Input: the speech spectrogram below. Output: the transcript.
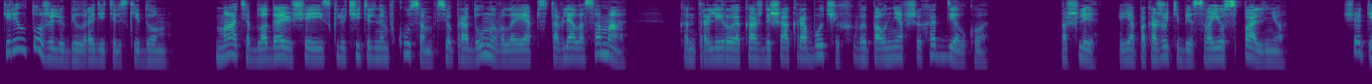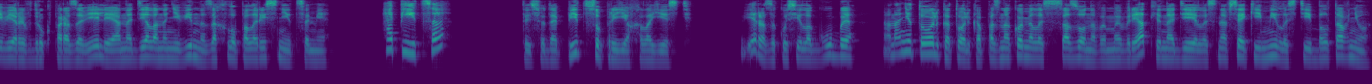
Кирилл тоже любил родительский дом. Мать, обладающая исключительным вкусом, все продумывала и обставляла сама, контролируя каждый шаг рабочих, выполнявших отделку. «Пошли, я покажу тебе свою спальню». Щеки Веры вдруг порозовели, и она делано невинно захлопала ресницами. «А пицца?» «Ты сюда пиццу приехала есть?» Вера закусила губы. Она не только-только познакомилась с Сазоновым и вряд ли надеялась на всякие милости и болтовню.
